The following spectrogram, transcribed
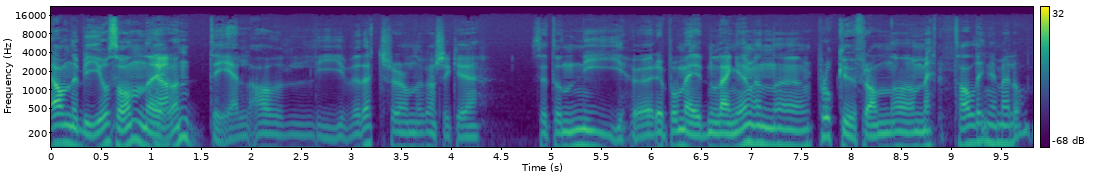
ja, men det blir jo sånn. Det er Ja. jo en del av livet ditt, sjøl om du kanskje ikke sitter og nihører på Maiden lenger. Men uh, plukker du fram noe metall innimellom?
